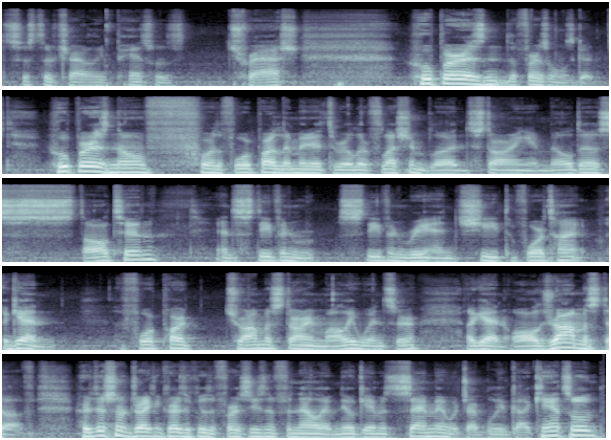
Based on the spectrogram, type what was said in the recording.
Sister of Traveling Pants was trash. Hooper is the first one was good. Hooper is known for the four-part limited thriller Flesh and Blood, starring Imelda Staunton and Stephen Stephen Rea and Cheat. The four-time again, the four-part drama starring Molly Windsor. Again, all drama stuff. Her additional directing credits include the first season finale of Neil Gaiman's The Sandman, which I believe got canceled.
